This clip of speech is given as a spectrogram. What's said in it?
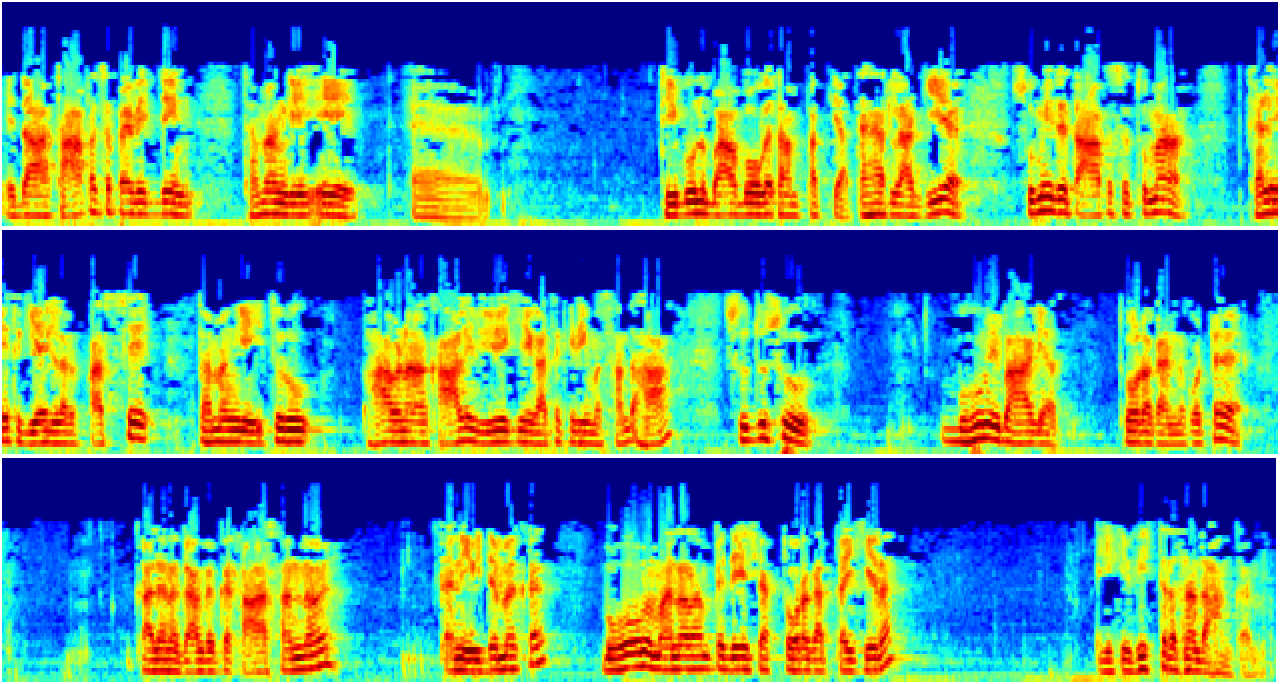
එදා තාපස පැවිද්දෙන් තමන්ගේ ඒ තිබුණු භවභෝග සම්පත්‍ය අතහැරලා ගිය සුමේද තාපසතුමා කැලේට ගියලා පස්සේ තමන්ගේ ඊතුරු භාවනා කාලේ විවේකී ගත කිරීම සඳහා සුදුසු භූමි භාගයක් තෝරගන්නකොට කලන ගඟකට ආසන්නව තනි විදමක බොහෝම මනරම් ප්‍රදේශයක් තෝරගත්තයි කියලා ඒකේ විස්තර සඳහන් කරනවා.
